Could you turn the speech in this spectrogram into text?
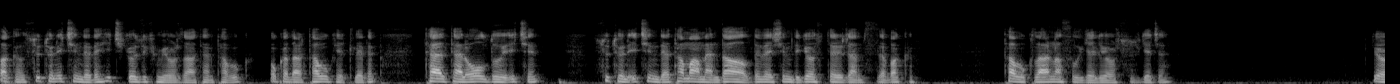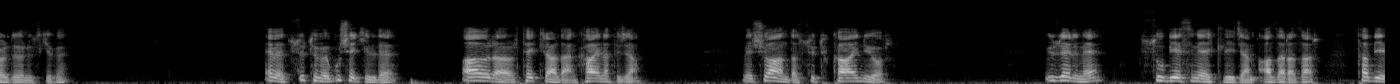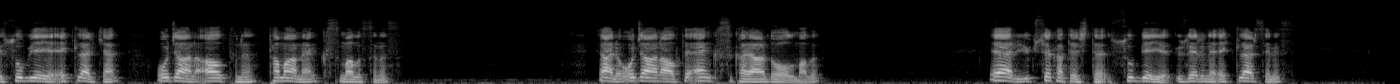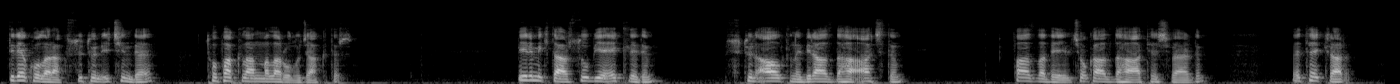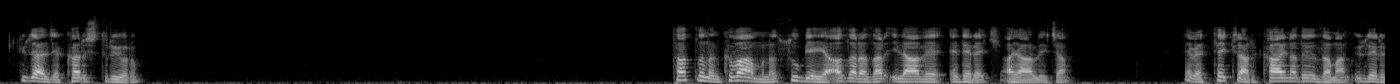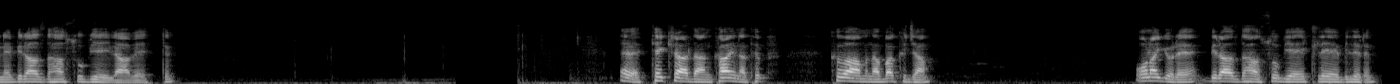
Bakın sütün içinde de hiç gözükmüyor zaten tavuk. O kadar tavuk ekledim. Tel tel olduğu için sütün içinde tamamen dağıldı ve şimdi göstereceğim size bakın. Tavuklar nasıl geliyor süzgece. Gördüğünüz gibi. Evet sütümü bu şekilde ağır ağır tekrardan kaynatacağım. Ve şu anda süt kaynıyor. Üzerine subiyesini ekleyeceğim azar azar. Tabii subiyeyi eklerken ocağın altını tamamen kısmalısınız. Yani ocağın altı en kısık ayarda olmalı. Eğer yüksek ateşte subyeyi üzerine eklerseniz direkt olarak sütün içinde topaklanmalar olacaktır. Bir miktar subye ekledim. Sütün altını biraz daha açtım. Fazla değil, çok az daha ateş verdim. Ve tekrar güzelce karıştırıyorum. Tatlının kıvamını subyeyi azar azar ilave ederek ayarlayacağım. Evet tekrar kaynadığı zaman üzerine biraz daha subye ilave ettim. Evet tekrardan kaynatıp kıvamına bakacağım. Ona göre biraz daha subye ekleyebilirim.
